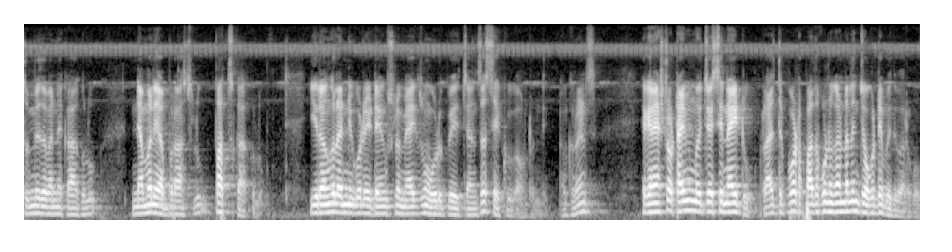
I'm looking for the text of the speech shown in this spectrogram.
తొమ్మిదవన్నీ కాకులు నెమలి అబ్రాసులు పచ్చ కాకులు. ఈ రంగులన్నీ కూడా ఈ టైమ్స్లో మ్యాక్సిమం ఓడిపోయే ఛాన్సెస్ ఎక్కువగా ఉంటుంది. Okay friends? ఇక నెక్స్ట్ టైమింగ్ వచ్చేసి నైటు. రాత్రిపూట పదకొండు గంటల నుంచి ఒకటి పది వరకు.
